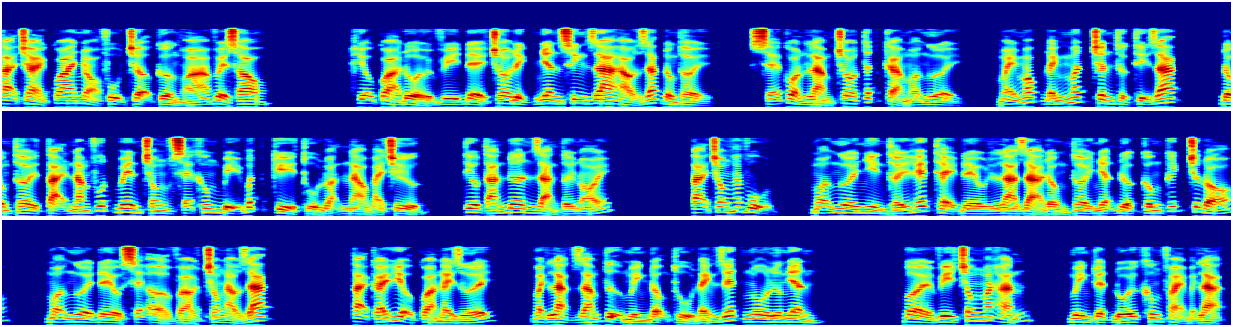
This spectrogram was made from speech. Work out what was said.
Tại trải qua nhỏ phụ trợ cường hóa về sau, hiệu quả đổi vì để cho địch nhân sinh ra ảo giác đồng thời, sẽ còn làm cho tất cả mọi người máy móc đánh mất chân thực thị giác, đồng thời tại năm phút bên trong sẽ không bị bất kỳ thủ đoạn nào bài trừ, tiêu tán đơn giản tới nói. Tại trong hắc vụ, mọi người nhìn thấy hết thể đều là giả đồng thời nhận được công kích trước đó, mọi người đều sẽ ở vào trong ảo giác. Tại cái hiệu quả này dưới, bạch lạc dám tự mình động thủ đánh giết ngô lương nhân bởi vì trong mắt hắn, mình tuyệt đối không phải bạch lạc,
